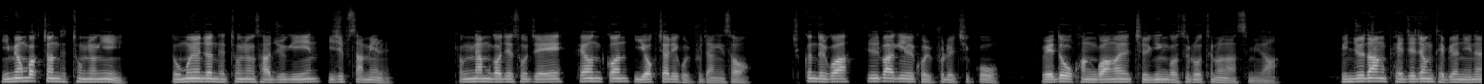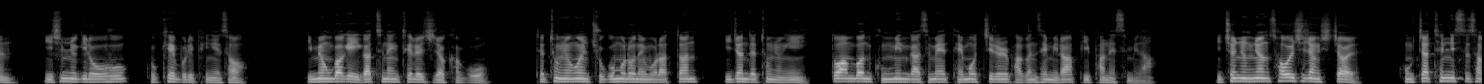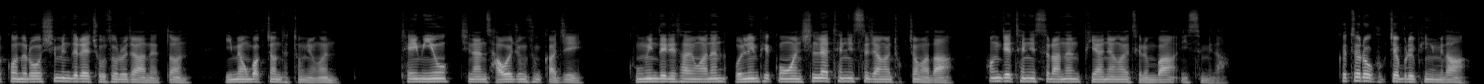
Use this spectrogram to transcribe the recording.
이명박 전 대통령이 노무현 전 대통령 사주기인 23일 경남 거제 소재의 회원권 2억짜리 골프장에서 측근들과 1박 2일 골프를 치고 외도 관광을 즐긴 것으로 드러났습니다. 민주당 배재정 대변인은 26일 오후 국회 브리핑에서 이명박의 이 같은 행태를 지적하고 대통령을 죽음으로 내몰았던 이 전 대통령이 또 한 번 국민 가슴에 대못질을 박은 셈이라 비판했습니다. 2006년 서울시장 시절 공짜 테니스 사건으로 시민들의 조소를 자아냈던 이명박 전 대통령은 퇴임 이후 지난 4월 중순까지 국민들이 사용하는 올림픽공원 실내 테니스장을 독점하다 황제 테니스라는 비아냥을 들은 바 있습니다. 끝으로 국제브리핑입니다.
